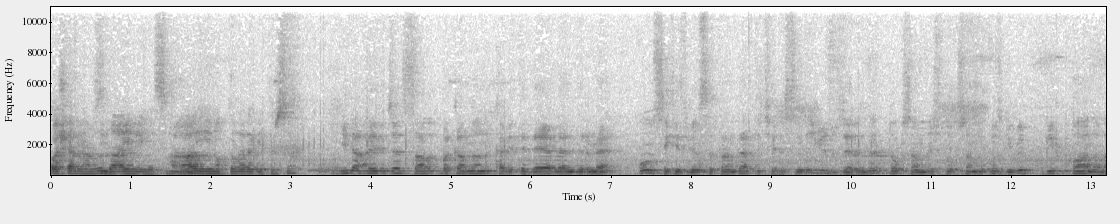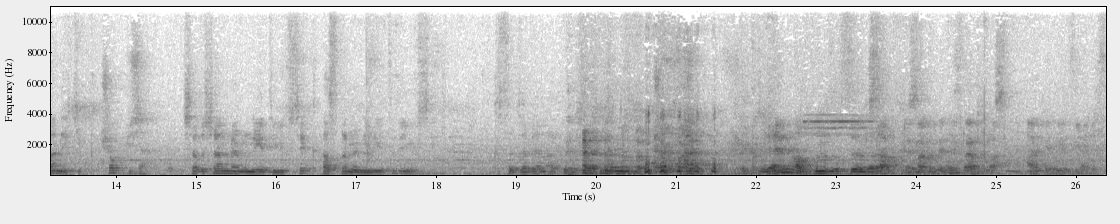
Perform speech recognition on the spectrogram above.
başarılarınızı Hı. daim eylesin. Amin. Daha iyi noktalara getirsin. Yine ayrıca Sağlık Bakanlığı'nın kalite değerlendirme 18 bin standart içerisinde 100 üzerinden 95-99 gibi bir puan alan ekip. Çok güzel. Çalışan memnuniyeti yüksek, hasta memnuniyeti de yüksek. Kısaca ben yani adım Bedir Estağfurullah. AKP'ye ziyadesi.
